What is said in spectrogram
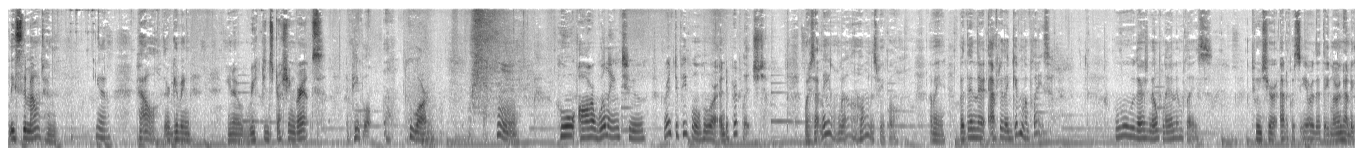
lease them out, and you know, hell, they're giving you know, reconstruction grants to people who are, hmm, who are willing to rent to people who are underprivileged. What does that mean? Well, homeless people. I mean, but then they after they give them a place, ooh, there's no plan in place to ensure adequacy or that they learn how to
